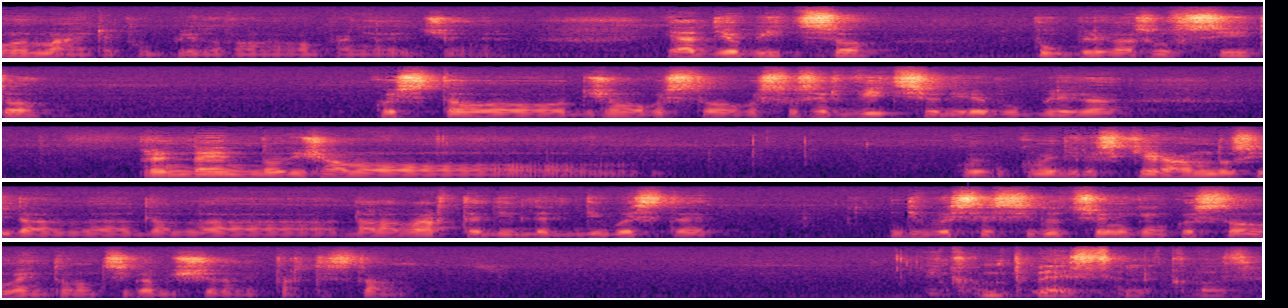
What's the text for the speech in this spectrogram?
Come mai Repubblica fa una campagna del genere? E a Dio Pizzo pubblica sul sito questo, diciamo, questo, questo servizio di Repubblica prendendo, diciamo, come dire, schierandosi dal, dalla, dalla, parte di, di, queste, di queste istituzioni che in questo momento non si capisce da che parte stanno è complessa la cosa.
